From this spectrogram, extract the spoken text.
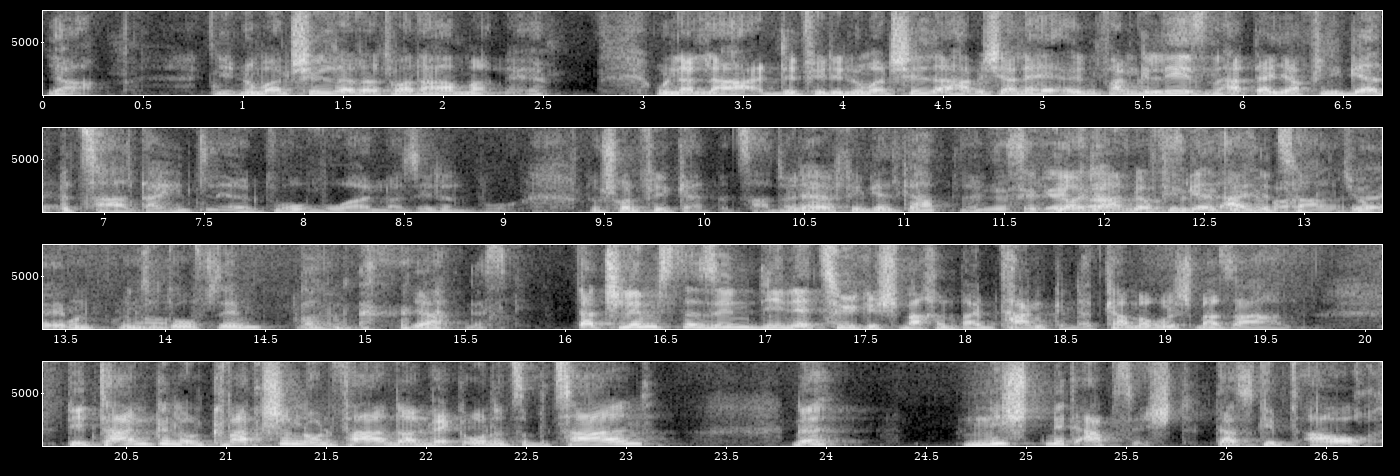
Ja, die Nummernschilder, das war der Hammer. Ne? Und dann für die Nummernschilder habe ich ja irgendwann gelesen, hat er ja viel Geld bezahlt da hinten irgendwo, wo er in Neuseeland, wo du schon viel Geld bezahlt. Weil der hat ja viel Geld gehabt. Ne? Viel Geld die Leute gehabt, haben ja auch viel, viel Geld, Geld eingezahlt. Ja, und wenn genau. sie doof sind. ja. Das Schlimmste sind, die nicht zügig machen beim Tanken. Das kann man ruhig mal sagen. Die tanken und quatschen und fahren dann weg, ohne zu bezahlen. Ne? Nicht mit Absicht. Das gibt auch,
